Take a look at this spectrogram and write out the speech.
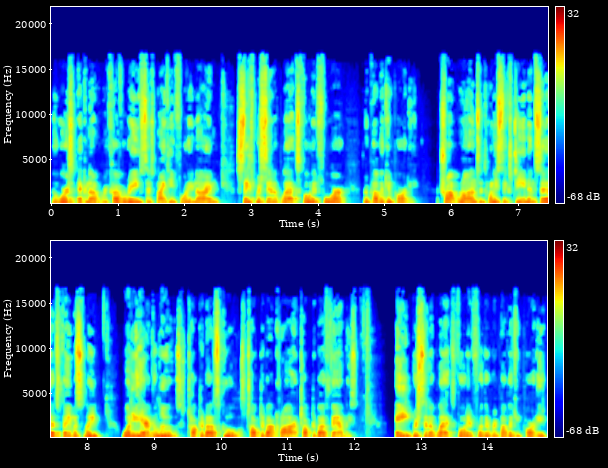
the worst economic recovery since 1949. Six percent of blacks voted for the Republican Party. Trump runs in 2016 and says famously, "What do you have to lose?" Talked about schools, talked about crime, talked about families. 8% of blacks voted for the Republican Party.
